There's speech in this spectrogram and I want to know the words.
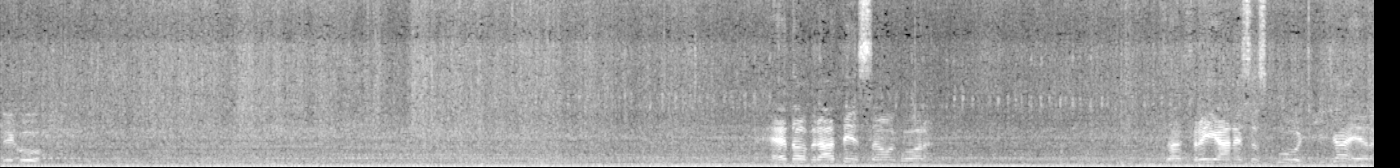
Chegou. Redobrar a atenção agora. Já frear nessas curvas aqui já era.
